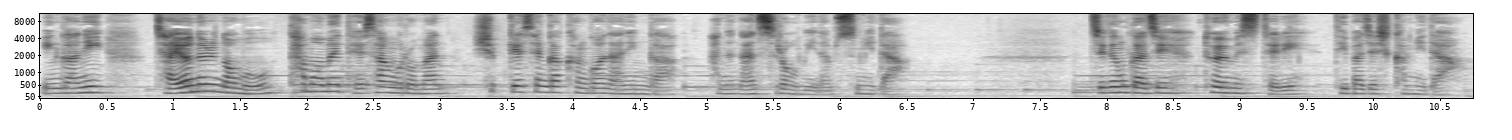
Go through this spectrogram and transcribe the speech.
인간이 자연을 너무 탐험의 대상으로만 쉽게 생각한 건 아닌가 하는 안쓰러움이 남습니다. 지금까지 토요미스테리 디바제식합니다.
